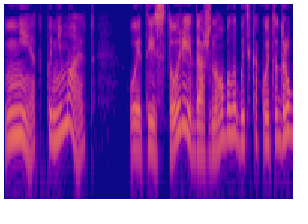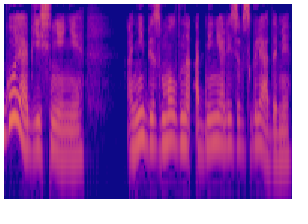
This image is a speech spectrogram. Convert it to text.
Нет, понимают. У этой истории должно было быть какое-то другое объяснение. Они безмолвно обменялись взглядами.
